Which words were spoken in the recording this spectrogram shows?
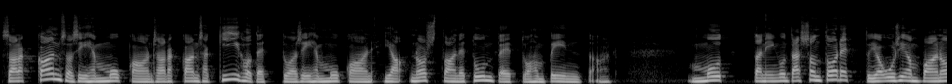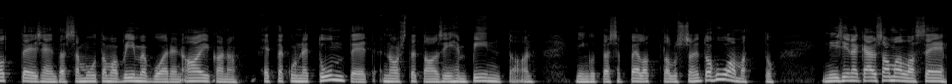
saada kansa siihen mukaan, saada kansa kiihotettua siihen mukaan ja nostaa ne tunteet tuohon pintaan. Mutta niin kuin tässä on todettu jo useampaan otteeseen tässä muutaman viime vuoden aikana, että kun ne tunteet nostetaan siihen pintaan, niin kuin tässä pelottelussa nyt on huomattu, niin siinä käy samalla se,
